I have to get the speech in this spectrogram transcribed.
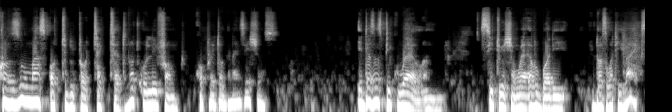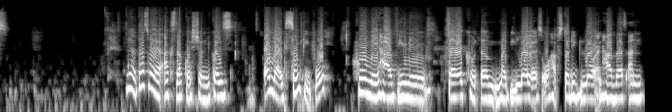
Consumers ought to be protected not only from corporate organizations. It doesn't speak well on situation where everybody does what he likes. Yeah, that's why I asked that question because unlike some people who may have, you know, direct um, might be lawyers or have studied law and have that, and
